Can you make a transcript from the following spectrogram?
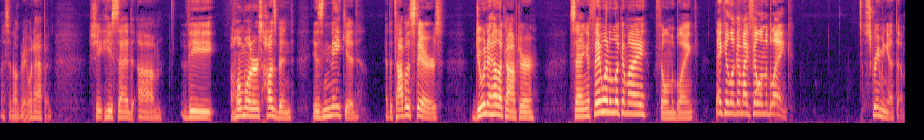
I said, "Oh, great. What happened?" She he said um, the homeowner's husband is naked at the top of the stairs doing a helicopter, saying, if they want to look at my fill in the blank, they can look at my fill in the blank. Screaming at them,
